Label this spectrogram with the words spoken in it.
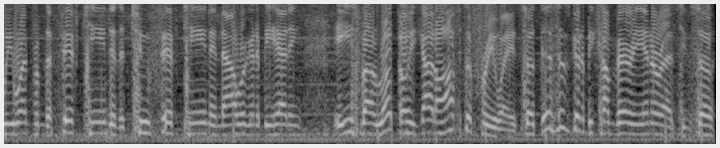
we went from the 15 to the 215 and now we're going to be heading eastbound. Look, oh, he got off the freeway. So this is going to become very interesting. So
